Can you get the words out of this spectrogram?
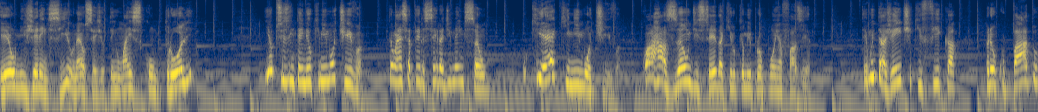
eu me gerencio, né? ou seja, eu tenho mais controle e eu preciso entender o que me motiva. Então, essa é a terceira dimensão. O que é que me motiva? Qual a razão de ser daquilo que eu me proponho a fazer? Tem muita gente que fica preocupado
